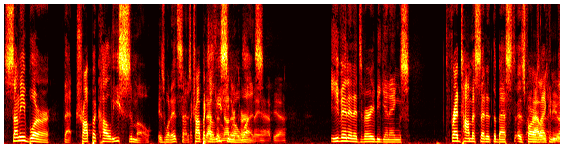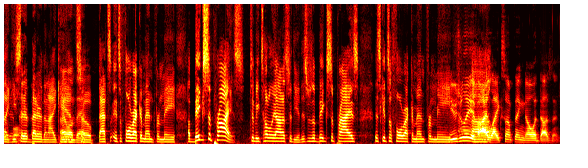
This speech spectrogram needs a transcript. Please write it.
sunny blur that Tropicalissimo is what it says. that's Tropicalissimo was they have, yeah. even in its very beginnings. Fred Thomas said it the best as far That as I was can. Like he said it better than I can. love that. So that's it's a full recommend from me. A big surprise, to be totally honest with you. This was a big surprise. This gets a full recommend from me. Usually, if I Uh, like something, Noah doesn't.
